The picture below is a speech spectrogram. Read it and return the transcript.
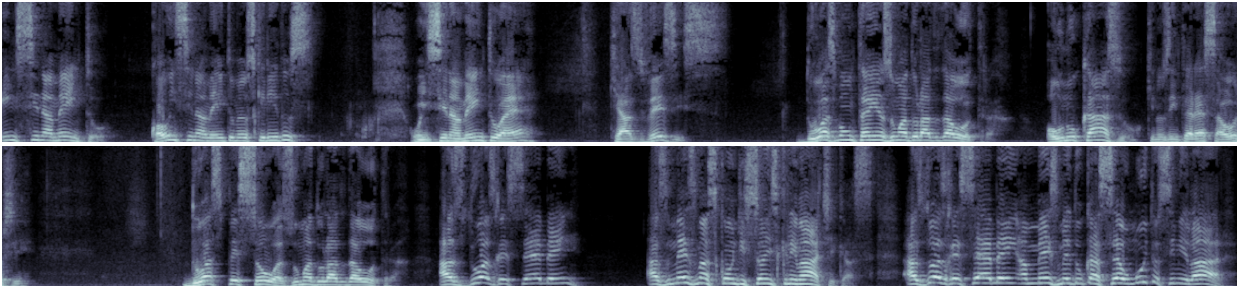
ensinamento. Qual ensinamento, meus queridos? O ensinamento é que às vezes duas montanhas uma do lado da outra, ou no caso que nos interessa hoje, duas pessoas uma do lado da outra, as duas recebem as mesmas condições climáticas, as duas recebem a mesma educação muito similar,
